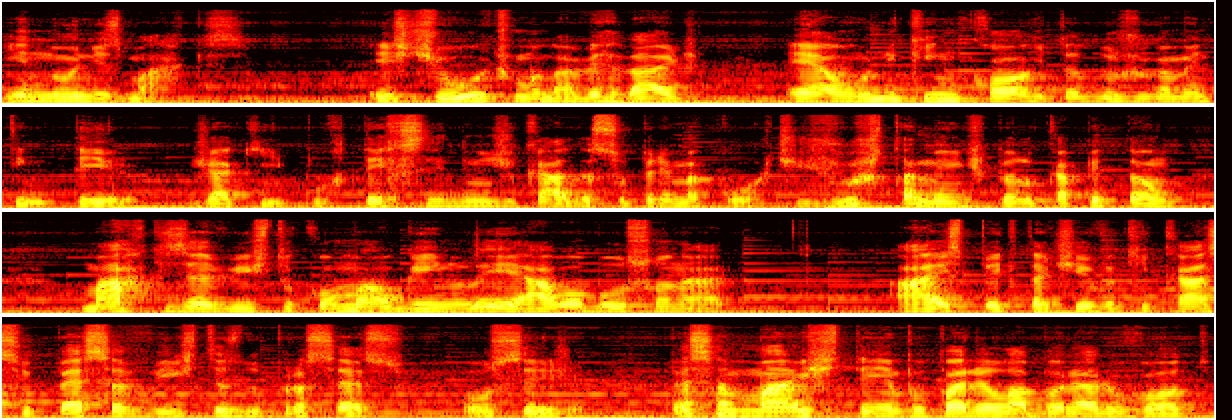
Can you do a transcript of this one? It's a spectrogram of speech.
e Nunes Marques. Este último, na verdade, é a única incógnita do julgamento inteiro, já que, por ter sido indicado à Suprema Corte justamente pelo capitão, Marques é visto como alguém leal a Bolsonaro. Há a expectativa que Cássio peça vistas do processo, ou seja, peça mais tempo para elaborar o voto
